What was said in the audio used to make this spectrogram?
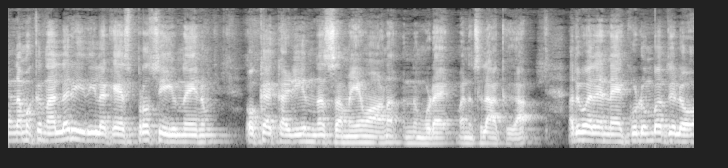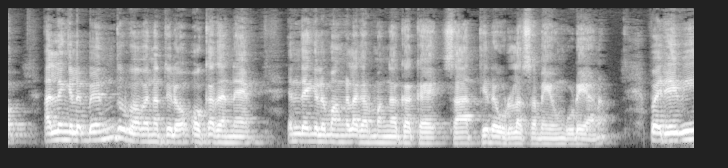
നമുക്ക് നല്ല രീതിയിലൊക്കെ എക്സ്പ്രസ് ചെയ്യുന്നതിനും ഒക്കെ കഴിയുന്ന സമയമാണ് എന്നും കൂടെ മനസ്സിലാക്കുക. അതുപോലെ തന്നെ കുടുംബത്തിലോ അല്ലെങ്കിൽ ബന്ധുഭവനത്തിലോ ഒക്കെ തന്നെ എന്തെങ്കിലും മംഗളകർമ്മങ്ങൾക്കൊക്കെ സാധ്യത ഉള്ള സമയവും കൂടിയാണ്. ഇപ്പോൾ രവി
